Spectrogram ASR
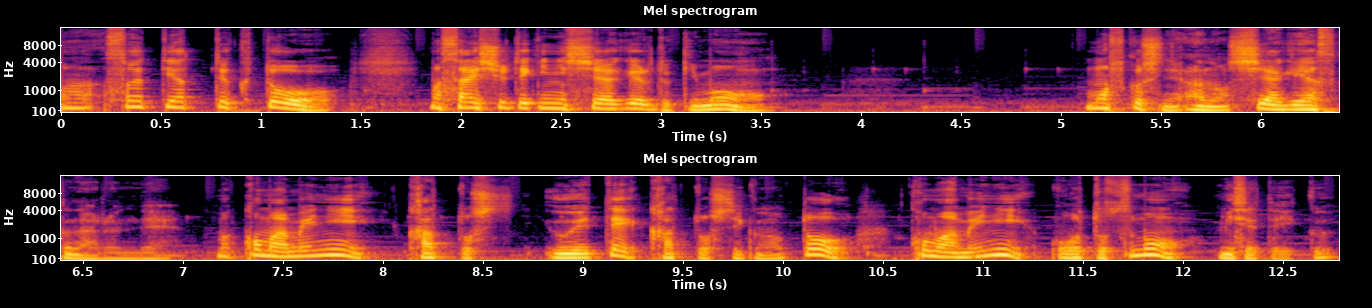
まあ、そうやってやっていくと、まあ、最終的に仕上げる時も、もう少しね、あの、仕上げやすくなるんで、まあ、こまめにカットし、植えてカットしていくのと、こまめに凹凸も見せていく、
